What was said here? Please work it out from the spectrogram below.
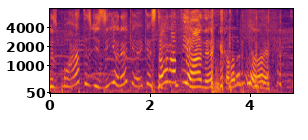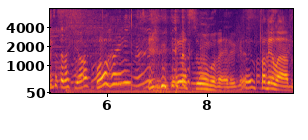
os boatos diziam, né, que, que eu estava na pior, né? Tava na pior. Se você tava pior, porra, hein? Eu assumo, velho. Favelado.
